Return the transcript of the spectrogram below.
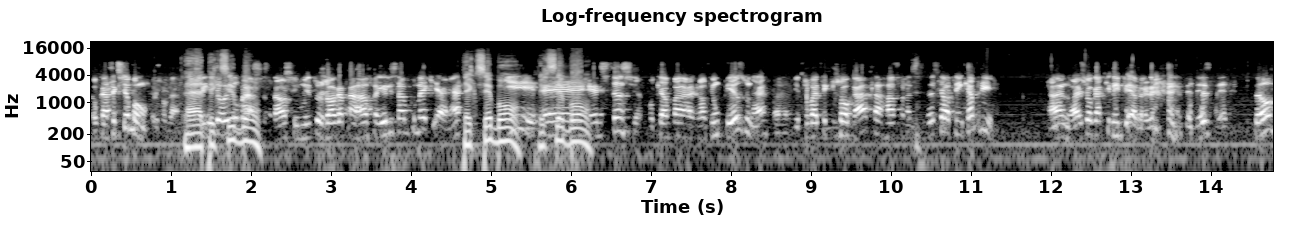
O cara tem que ser bom pra jogar. É, tem que ser braços, bom. Tá? Se o Milton joga a tarrafa aí, ele sabe como é que é, né? Tem que ser bom, e tem que é, ser bom. É a distância, porque ela tem um peso, né? Uhum. E tu vai ter que jogar a tarrafa na distância, ela tem que abrir. Ah, não é jogar que nem pedra, né? Então,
